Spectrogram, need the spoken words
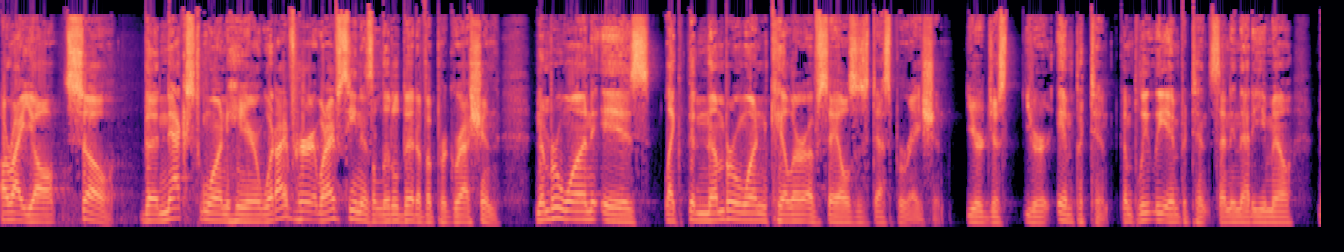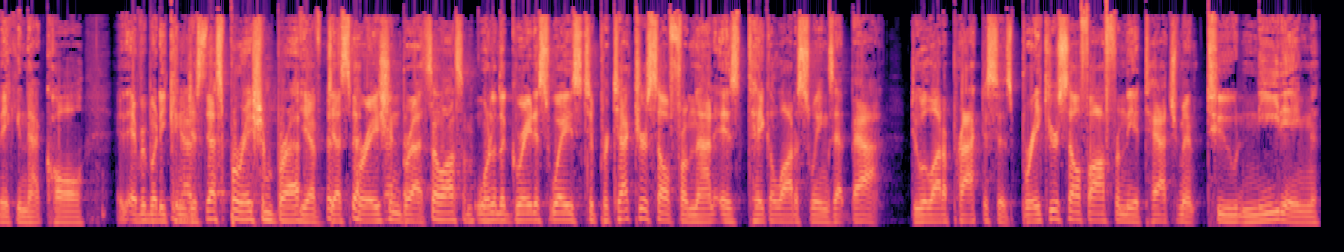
All right, y'all. So the next one here, what I've heard, what I've seen is a little bit of a progression. Number one is like the number one killer of sales is desperation. You're just, you're impotent, completely impotent, sending that email, making that call. Everybody can You have just, desperation breath. you have desperation breath. so awesome. One of the greatest ways to protect yourself from that is take a lot of swings at bat. Do a lot of practices. Break yourself off from the attachment to needing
